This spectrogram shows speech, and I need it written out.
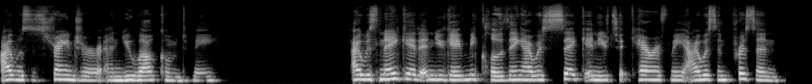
I was a stranger, and you welcomed me. I was naked, and you gave me clothing. I was sick, and you took care of me. I was in prison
